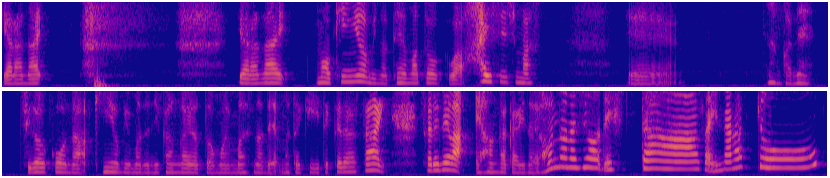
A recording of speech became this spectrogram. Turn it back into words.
やらない。やらない。もう金曜日のテーマトークは廃止します。えー、なんかね、違うコーナー、金曜日までに考えようと思いますので、また聞いてください。それでは、絵本係の絵本のラジオでした。さよならっきょー。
